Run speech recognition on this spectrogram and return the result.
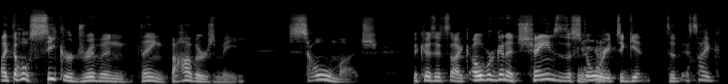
like the whole seeker driven thing bothers me so much because it's like, oh, we're going to change the mm-hmm. story to get to it's like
